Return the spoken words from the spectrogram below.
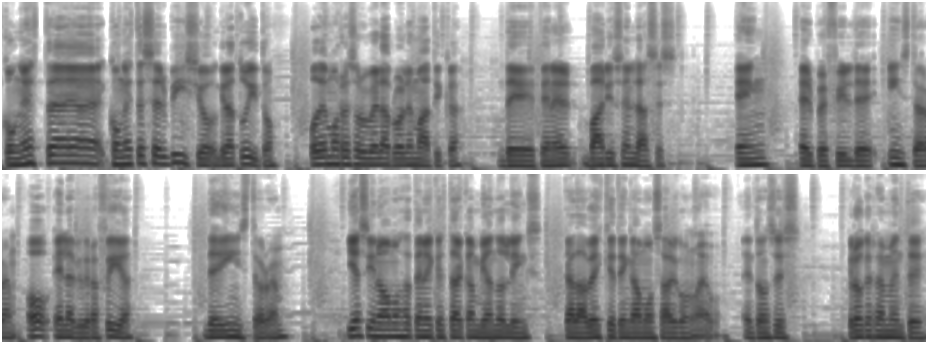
con este, con este servicio gratuito, podemos resolver la problemática de tener varios enlaces en el perfil de Instagram o en la biografía de Instagram y así no vamos a tener que estar cambiando links cada vez que tengamos algo nuevo. Entonces, creo que realmente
